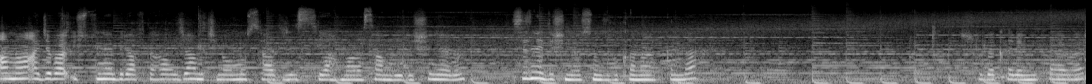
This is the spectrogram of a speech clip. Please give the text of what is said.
Ama acaba üstüne bir hafta alacağım için onu sadece siyah mı alsam diye düşünüyorum. Siz ne düşünüyorsunuz bu konu hakkında? Şurada kalemlikler var.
